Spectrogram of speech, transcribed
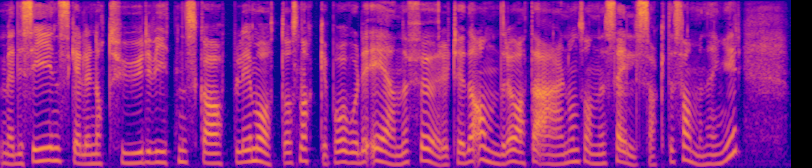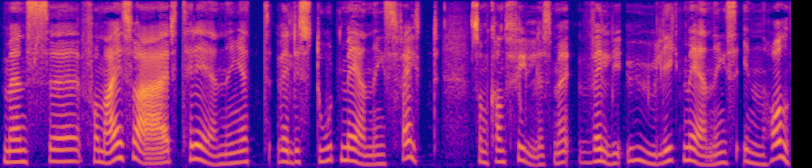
medisinsk eller naturvitenskapelig måte å snakke på, hvor det ene fører til det andre, og at det er noen sånne selvsagte sammenhenger. Mens eh, for meg så er trening et veldig stort meningsfelt som kan fylles med veldig ulikt meningsinnhold.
